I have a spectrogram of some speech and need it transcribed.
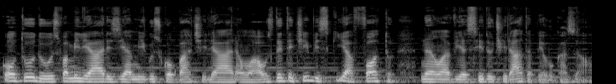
Contudo, os familiares e amigos compartilharam aos detetives que a foto não havia sido tirada pelo casal.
